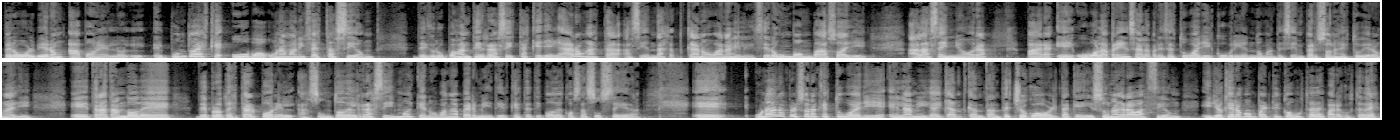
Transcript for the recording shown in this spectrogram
pero volvieron a ponerlo. El punto es que hubo una manifestación de grupos antirracistas que llegaron hasta Haciendas Canóvanas y le hicieron un bombazo allí a la señora. Para, eh, hubo la prensa, la prensa estuvo allí cubriendo, más de 100 personas estuvieron allí, eh, tratando de, protestar por el asunto del racismo y que no van a permitir que este tipo de cosas suceda. Eh, una de las personas que estuvo allí es la amiga y cantante Choco Horta, que hizo una grabación y yo quiero compartir con ustedes para que ustedes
